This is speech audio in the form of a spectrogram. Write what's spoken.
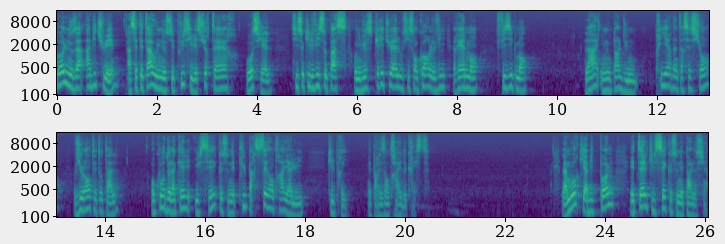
Paul nous a habitués à cet état où il ne sait plus s'il est sur terre ou au ciel, si ce qu'il vit se passe au niveau spirituel ou si son corps le vit réellement, physiquement. Là, il nous parle d'une prière d'intercession violente et totale au cours de laquelle il sait que ce n'est plus par ses entrailles à lui qu'il prie, mais par les entrailles de Christ. L'amour qui habite Paul est tel qu'il sait que ce n'est pas le sien.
